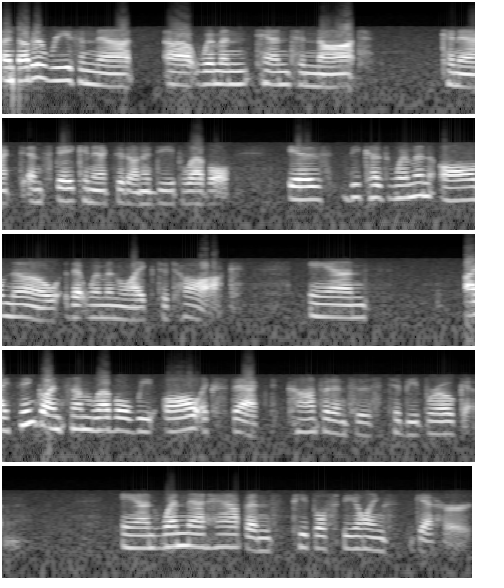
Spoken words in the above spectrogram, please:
Another reason that uh, women tend to not connect and stay connected on a deep level is because women all know that women like to talk. And I think on some level we all expect confidences to be broken. And when that happens, people's feelings get hurt.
